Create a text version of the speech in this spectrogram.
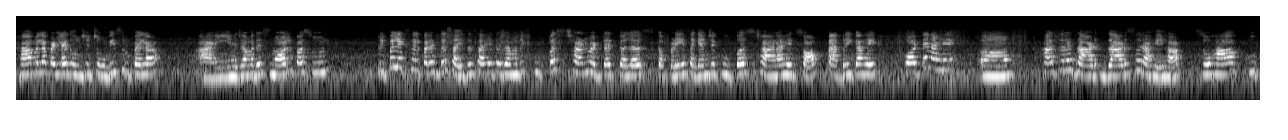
हा मला पडला आहे दोनशे चोवीस रुपयाला. आणि ह्याच्यामध्ये स्मॉलपासून ट्रिपल एक्सेल पर्यंत साईजेस आहेत. त्याच्यामध्ये खूपच छान वाटतात कलर्स कपडे सगळ्यांचे खूपच छान आहेत. सॉफ्ट फॅब्रिक आहे. कॉटन आहे. हा जरा जाड जाडसर आहे हा. सो हा खूप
